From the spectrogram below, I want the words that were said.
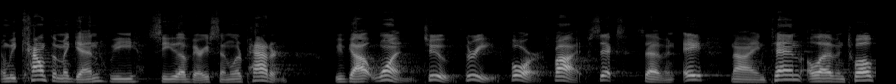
and we count them again, we see a very similar pattern. We've got 1, 2, 3, 4, 5, 6, 7, 8, 9, 10, 11, 12,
